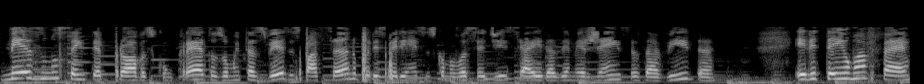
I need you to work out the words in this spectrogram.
mesmo sem ter provas concretas, ou muitas vezes passando por experiências, como você disse aí, das emergências da vida, ele tem uma fé,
